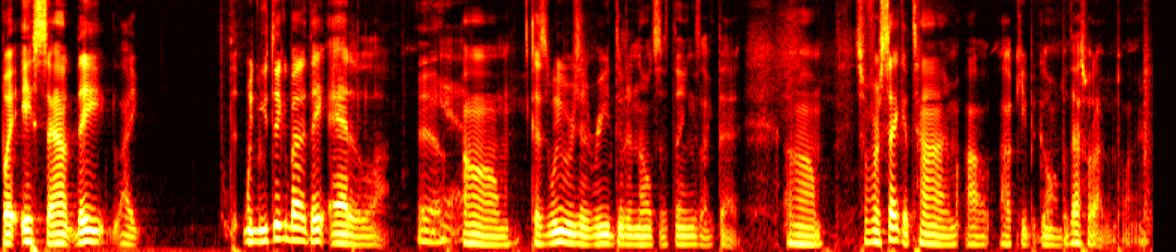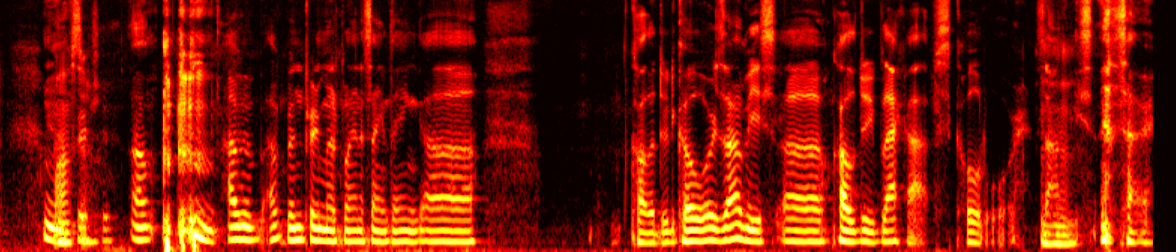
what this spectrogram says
but it sound they like th- when you think about it, they added a lot. Yeah. Yeah. Um, because we were just reading through the notes and things like that. Um, so for sake of time, I'll I'll keep it going. But that's what I've been playing. Yeah, Monster. sure. Um, I've been I've been pretty much playing the same thing. Uh, Call of Duty Cold War Zombies. Uh, Call of Duty Black Ops Cold War Zombies. Sorry.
